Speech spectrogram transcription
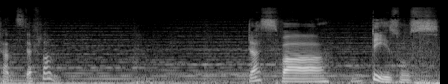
Tanz der Flammen. Das war Desus.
